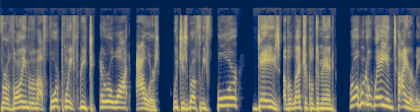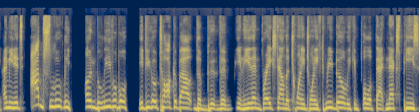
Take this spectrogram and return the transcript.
for a volume of about 4.3 terawatt hours, which is roughly four days of electrical demand thrown away entirely. I mean, it's absolutely unbelievable. If you go talk about the the you know, he then breaks down the 2023 bill. We can pull up that next piece.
